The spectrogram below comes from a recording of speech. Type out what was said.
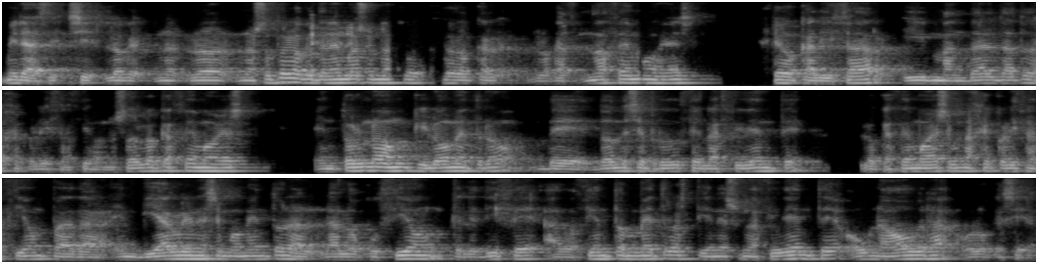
Mira, sí, sí, lo que, no- lo- nosotros lo que tenemos es una geocal- lo que no hacemos es geocalizar y mandar el dato de geocalización. Nosotros lo que hacemos es, en torno a un kilómetro de donde se produce el accidente, lo que hacemos es una geocalización para enviarle en ese momento la, locución que le dice a 200 metros tienes un accidente o una obra o lo que sea.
